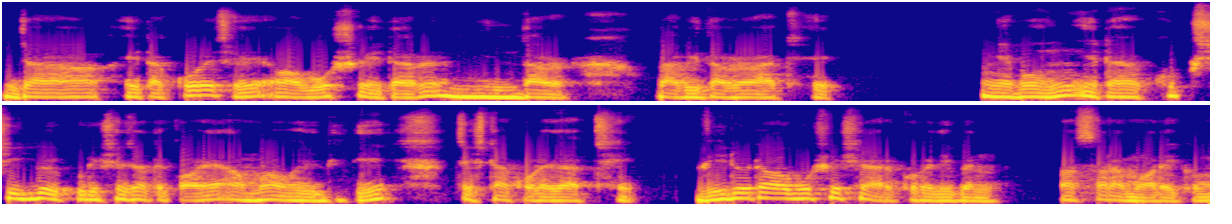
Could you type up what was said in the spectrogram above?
যারা এটা করেছে অবশ্যই এটার নিন্দার দাবিদার রাখে। এবং এটা খুব শীঘ্রই পুলিশে যাতে করে, আমরা ওই দিকে চেষ্টা করে যাচ্ছি। ভিডিওটা অবশ্যই শেয়ার করে দিবেন। আসসালামু আলাইকুম।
